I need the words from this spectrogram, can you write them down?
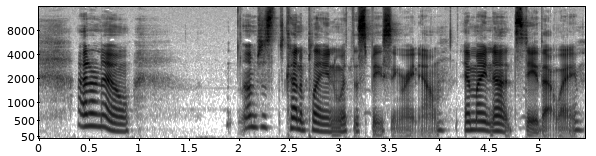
I don't know. I'm just kind of playing with the spacing right now. It might not stay that way.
